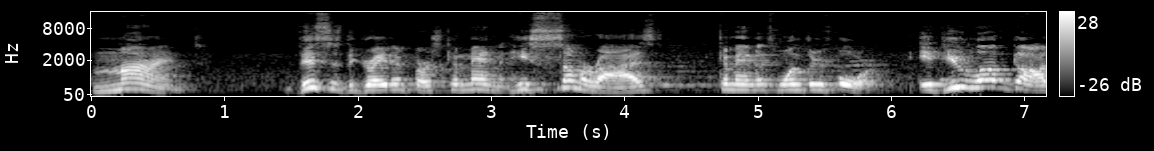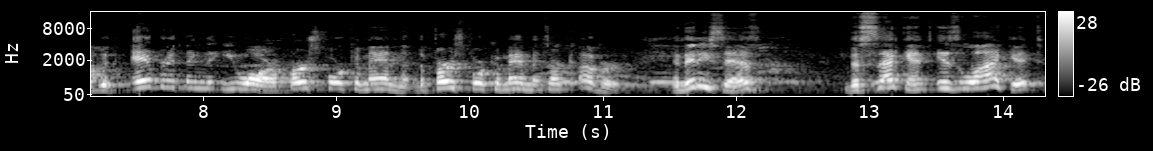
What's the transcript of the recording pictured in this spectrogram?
mind. This is the great and first commandment. He summarized commandments 1 through 4. If you love God with everything that you are, first four commandment, the first four commandments are covered. And then he says, the second is like it.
